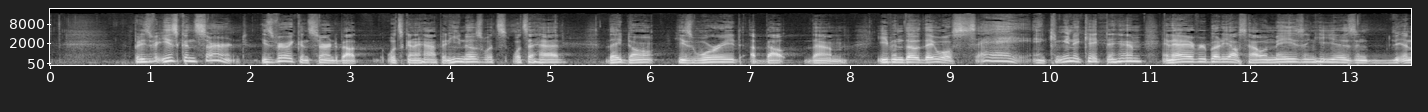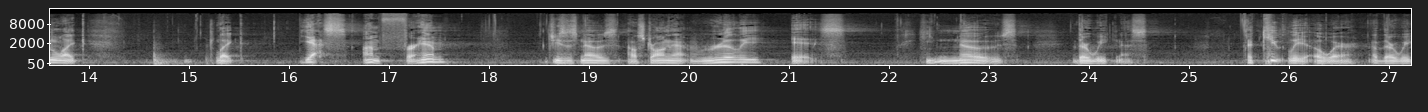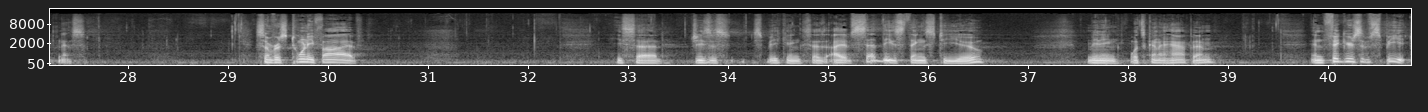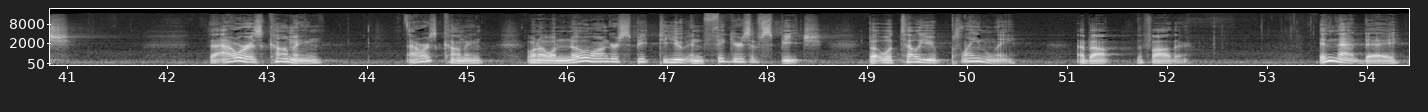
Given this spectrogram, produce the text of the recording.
But he's, he's concerned. He's very concerned about what's going to happen. He knows what's, what's ahead. They don't. He's worried about them, even though they will say and communicate to him and everybody else how amazing he is and, and like, like yes, I'm for him. Jesus knows how strong that really is. He knows their weakness, acutely aware of their weakness. So in verse 25, he said, Jesus speaking says, I have said these things to you, meaning what's going to happen, in figures of speech. The hour is coming, hour is coming when I will no longer speak to you in figures of speech, but will tell you plainly about the Father. In that day,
